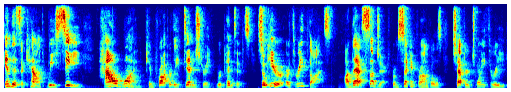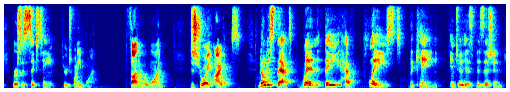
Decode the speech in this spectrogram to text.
in this account, we see how one can properly demonstrate repentance. So here are three thoughts on that subject from Second Chronicles chapter 23 verses 16 through 21. Thought number 1, destroy idols. Notice that when they have placed the king into his position,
